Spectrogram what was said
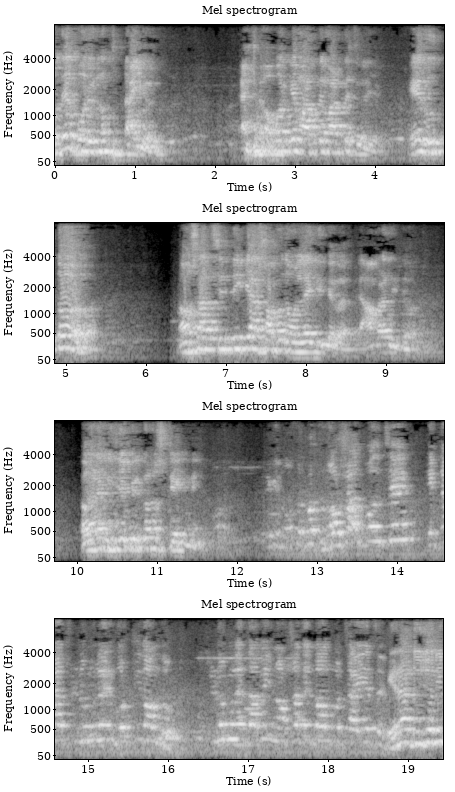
ওদের পরিণত তাই হল। একে অপরকে মারতে মারতে চলে যাবে। এর উত্তর নওশাদ সিদ্দিকী আর শপথ মোল্লাই দিতে পারবে আমরা দিতে পারব ওখানে বিজেপির কোনো স্টেক নেই। নসাদ বলছে? এটা তৃণমূলের গোষ্ঠীদ্বন্দ্ব তৃণমূলের দাবি নসাদের দল চাইয়েছে এরা দুজনই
